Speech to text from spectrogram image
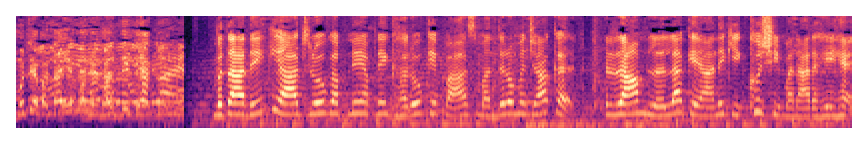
मुझे बताइए मैंने गलती क्या की? बता दें कि आज लोग अपने अपने घरों के पास मंदिरों में जाकर राम लला के आने की खुशी मना रहे हैं।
